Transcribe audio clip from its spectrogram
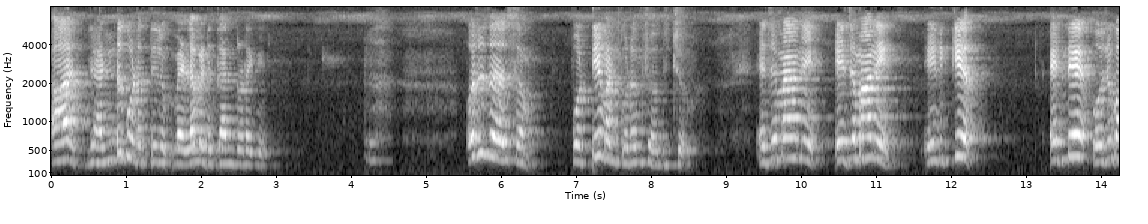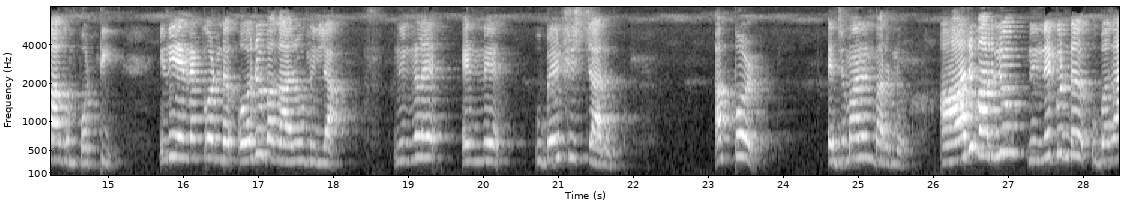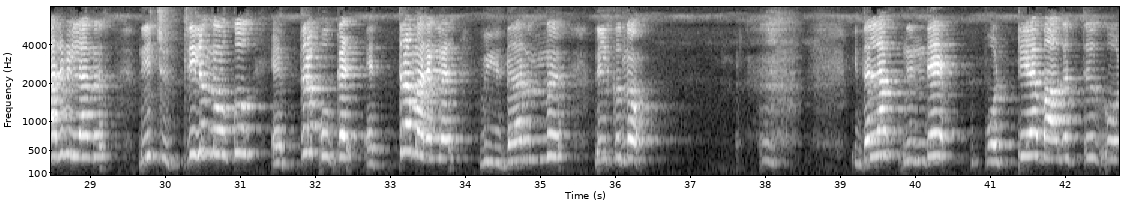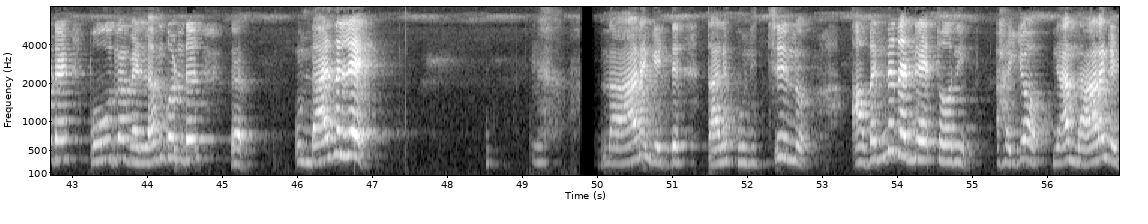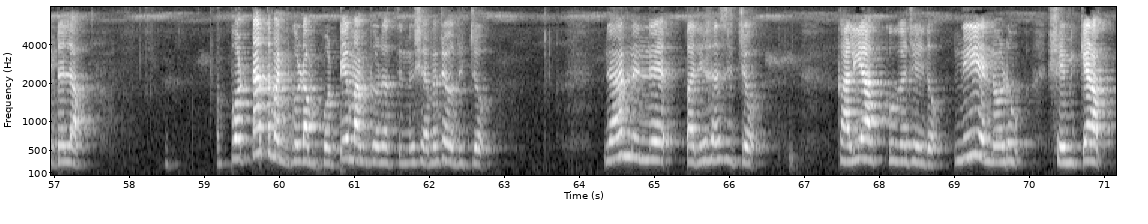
ആ രണ്ട് കുടത്തിലും വെള്ളമെടുക്കാൻ തുടങ്ങി. ഒരു ദിവസം പൊട്ടിയ മൺകുടം ചോദിച്ചു. യജമാനെ യജമാനെ എനിക്ക് എന്റെ ഒരു ഭാഗം പൊട്ടി. ഇനി എന്നെ കൊണ്ട് ഒരു ഉപകാരവുമില്ല. നിങ്ങളെ എന്നെ ഉപേക്ഷിച്ചാലും. അപ്പോൾ യജമാനൻ പറഞ്ഞു ആര് പറഞ്ഞു നിന്നെ കൊണ്ട് ഉപകാരമില്ലാന്ന്? നീ ചുറ്റിലും നോക്കൂ. എത്ര പൂക്കൾ എത്ര മരങ്ങൾ വിടർന്ന് നിൽക്കുന്നു. ഇതെല്ലാം നിന്റെ പൊട്ടിയ ഭാഗത്ത് കൂടെ പോകുന്ന വെള്ളം കൊണ്ട് ഉണ്ടായതല്ലേ? നാണം കെട്ട് തല കുനിച്ചിരുന്നു. അവന് തന്നെ തോന്നി അയ്യോ ഞാൻ നാണം കെട്ടല്ലോ. പൊട്ടാത്ത മൺകുടം പൊട്ടിയ മൺകുടത്തിന് ക്ഷമ ചോദിച്ചു. ഞാൻ നിന്നെ പരിഹസിച്ചു കളിയാക്കുക ചെയ്തു. നീ എന്നോട് ക്ഷമിക്കണം.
